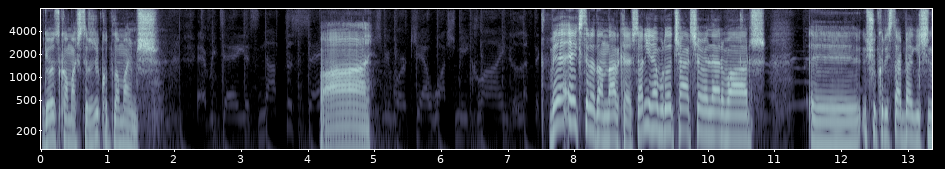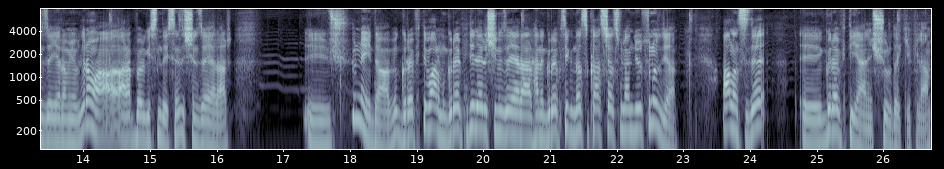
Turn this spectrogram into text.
Göz kamaştırıcı kutlamaymış. Vay. Ve ekstradan da arkadaşlar yine burada çerçeveler var. Ee, şu kristal belki işinize yaramayabilir ama Arap bölgesindeyseniz işinize yarar. Ee, şu neydi abi? Grafiti var mı? Grafitiler işinize yarar. Hani grafiti nasıl kasacağız falan diyorsunuz ya. Alın size e, grafiti yani şuradaki falan.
